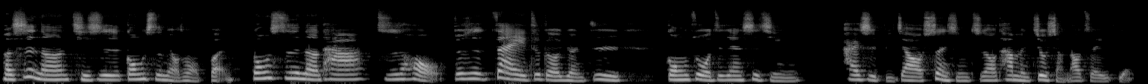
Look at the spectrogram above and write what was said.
可是呢，其实公司没有这么笨。公司呢，它之后就是在这个远距工作这件事情开始比较盛行之后，他们就想到这一点，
